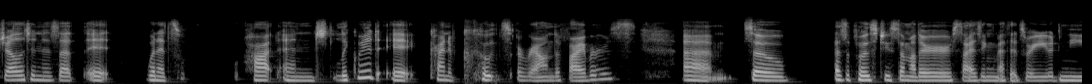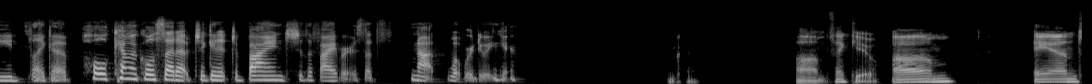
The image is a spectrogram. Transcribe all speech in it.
gelatin is that it, when it's hot and liquid, it kind of coats around the fibers. Um, so as opposed to some other sizing methods where you would need like a whole chemical setup to get it to bind to the fibers. That's not what we're doing here. Um, thank you. Um, and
